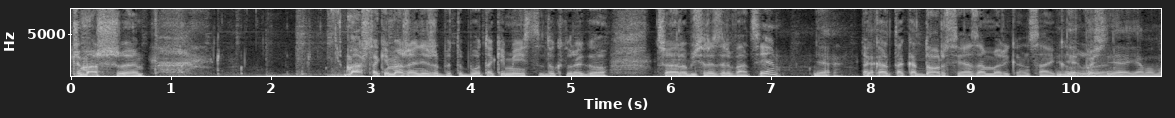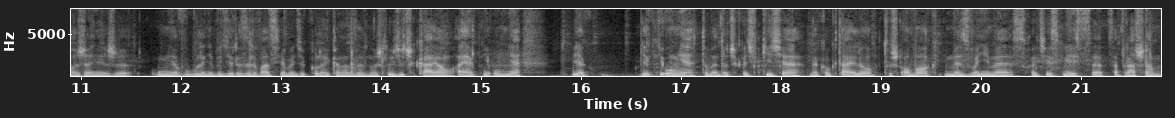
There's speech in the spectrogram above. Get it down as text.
Czy masz e, masz takie marzenie, żeby to było takie miejsce, do którego trzeba robić rezerwację? Nie. Taka, taka dorsja z American Psycho? Nie, że- właśnie nie. Ja mam marzenie, że u mnie w ogóle nie będzie rezerwacji, a będzie kolejka na zewnątrz. Ludzie czekają, a jak nie u mnie, jak, jak nie u mnie, to będą czekać w kicie na koktajlu tuż obok i my dzwonimy, słuchajcie, jest miejsce, zapraszam.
